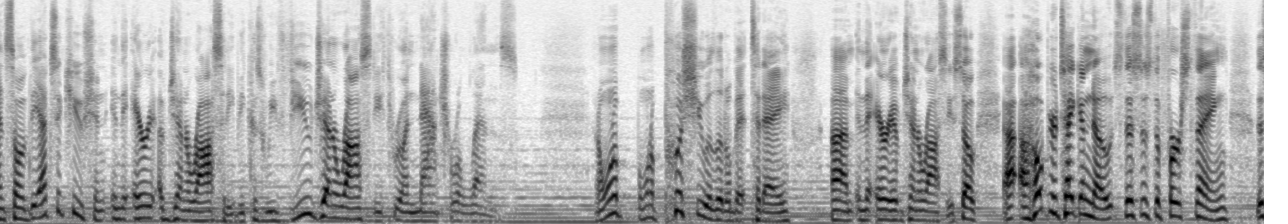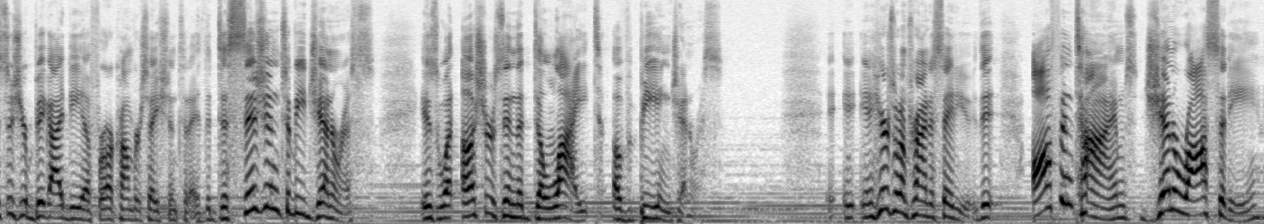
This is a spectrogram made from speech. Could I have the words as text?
and some of the execution in the area of generosity because we view generosity through a natural lens. And I want to, I want to push you a little bit today um, in the area of generosity. So I hope you're taking notes. This is the first thing. This is your big idea for our conversation today. The decision to be generous is what ushers in the delight of being generous. And here's what I'm trying to say to you that oftentimes generosity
